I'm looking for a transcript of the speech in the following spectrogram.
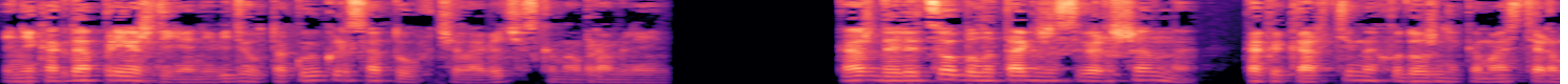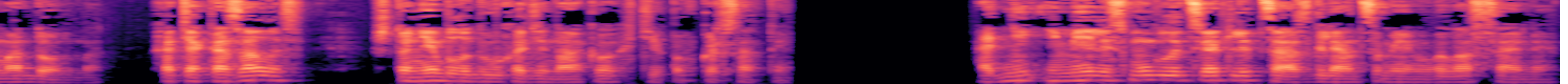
и никогда прежде я не видел такую красоту в человеческом обрамлении. Каждое лицо было так же совершенно, как и картина художника-мастера Мадонна, хотя казалось, что не было двух одинаковых типов красоты. Одни имели смуглый цвет лица с глянцевыми волосами,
